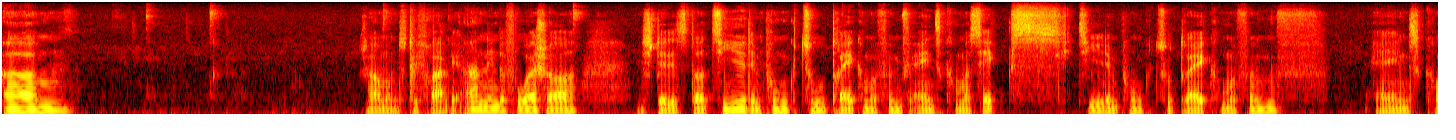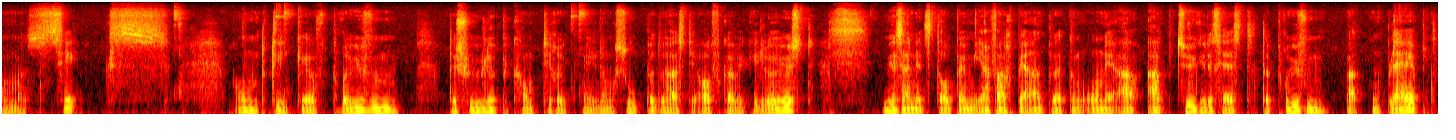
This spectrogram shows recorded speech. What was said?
Ähm, schauen wir uns die Frage an in der Vorschau. Es steht jetzt da, ziehe den Punkt zu 3,5, 1,6. Ich ziehe den Punkt zu 3,5, 1,6 und klicke auf Prüfen. Der Schüler bekommt die Rückmeldung, super, du hast die Aufgabe gelöst. Wir sind jetzt da bei Mehrfachbeantwortung ohne Abzüge, das heißt, der Prüfen-Button bleibt.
